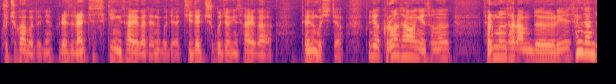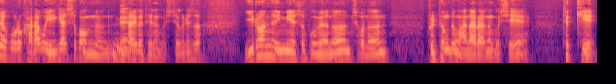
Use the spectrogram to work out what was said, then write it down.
구축하거든요. 그래서 렌트 스킹 사회가 되는 거죠. 지대 추구적인 사회가 되는 것이죠. 그러니까 그런 상황에서는 젊은 사람들이 생산적으로 가라고 얘기할 수가 없는 네. 사회가 되는 것이죠. 그래서 이런 의미에서 보면은 저는 불평등 완화라는 것이 특히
